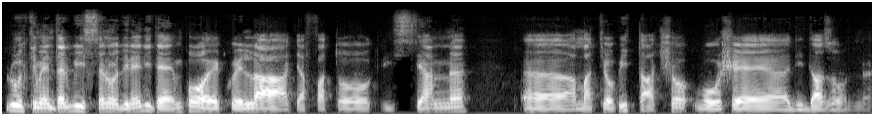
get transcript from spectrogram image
l'ultima intervista in ordine di tempo è quella che ha fatto Christian eh, a Matteo Pittaccio, voce eh, di Dazon.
